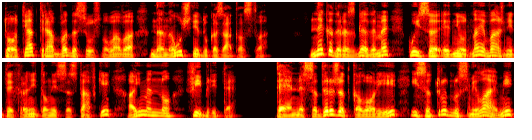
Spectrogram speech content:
то тя трябва да се основава на научни доказателства. Нека да разгледаме кои са едни от най-важните хранителни съставки, а именно фибрите. Те не съдържат калории и са трудно смилаеми,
